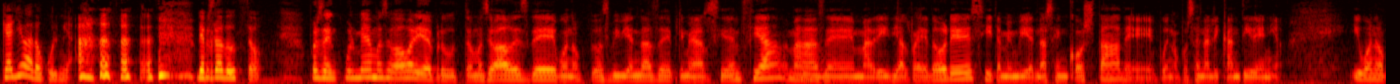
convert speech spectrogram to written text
¿qué ha llevado Culmia de pues, producto? Pues en Culmia hemos llevado variedad de producto. Hemos llevado desde, bueno, pues viviendas de primera residencia, más de Madrid y alrededores, y también viviendas en costa, de, bueno, pues en Alicante y Denia. Y bueno,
